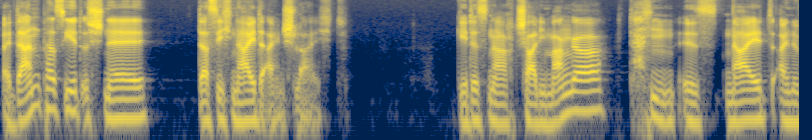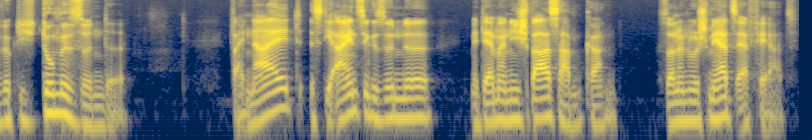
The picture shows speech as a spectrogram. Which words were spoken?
Weil dann passiert es schnell, dass sich Neid einschleicht. Geht es nach Charlie Manga, dann ist Neid eine wirklich dumme Sünde. Weil Neid ist die einzige Sünde, mit der man nie Spaß haben kann, sondern nur Schmerz erfährt.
